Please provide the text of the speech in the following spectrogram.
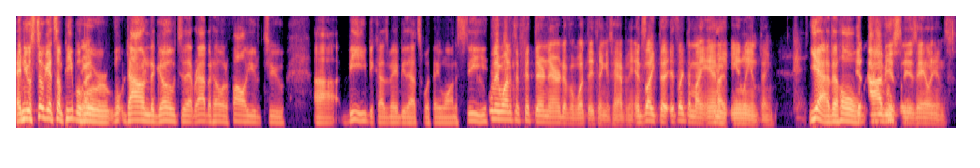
and you'll still get some people right. who are down to go to that rabbit hole and follow you to uh, B because maybe that's what they want to see. Well, they want it to fit their narrative of what they think is happening. It's like the it's like the Miami right. alien thing. Yeah, the whole it obviously is aliens.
